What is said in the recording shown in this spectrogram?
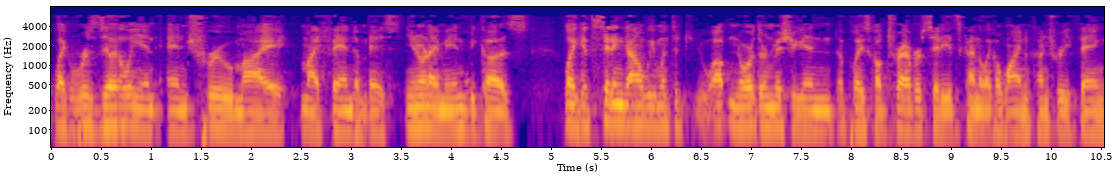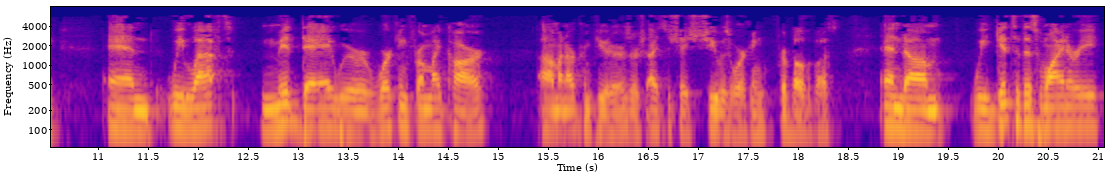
like resilient and true my my fandom is. You know what I mean? Because like it's sitting down. We went to up northern Michigan, a place called Traverse City. It's kind of like a wine country thing, and we left midday. We were working from my car um, on our computers, or I should say she was working for both of us, and um, we get to this winery,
